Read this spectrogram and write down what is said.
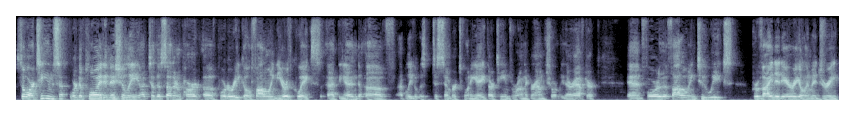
So our teams were deployed initially uh, to the southern part of Puerto Rico following the earthquakes at the end of, I believe it was December 28th. Our teams were on the ground shortly thereafter. And for the following two weeks, provided aerial imagery,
